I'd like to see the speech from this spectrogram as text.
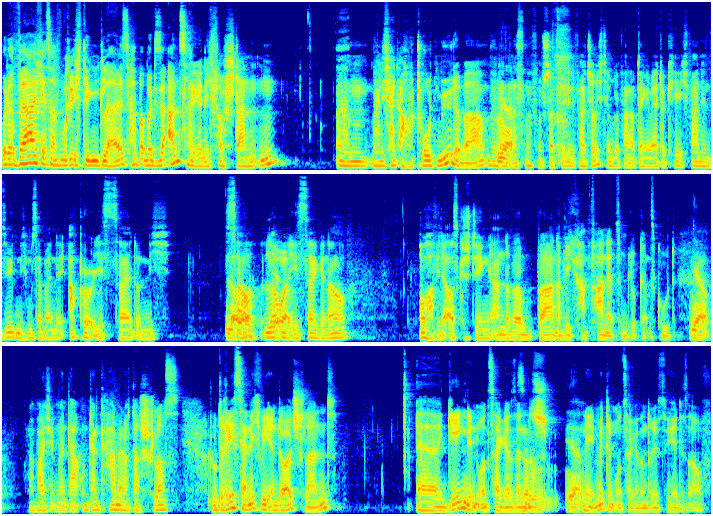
Oder war ich jetzt auf dem richtigen Gleis, habe aber diese Anzeige nicht verstanden, ähm, weil ich halt auch todmüde war. Bin Ja. dann erstmal vom Station in die falsche Richtung gefahren, habe dann gemerkt, okay, ich fahre in den Süden, ich muss aber in die Upper East Side und nicht Lower, South, Lower East Side, genau. Oh, wieder ausgestiegen, andere Bahn, aber die fahren ja zum Glück ganz gut. Ja, Und dann war ich irgendwann da und dann kam ja noch das Schloss. Du drehst ja nicht wie in Deutschland äh, gegen den Uhrzeigersinn. Sch- ja. Nee, mit dem Uhrzeigersinn drehst du hier das auf.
